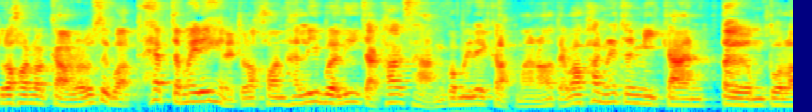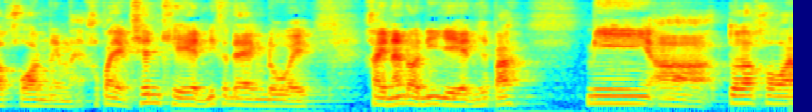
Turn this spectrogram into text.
ตัวละครเก่าๆเรารู้สึกว่าแทบจะไม่ได้เห็นตัวละครฮันรี่เบอร์รี่จากภาค 3 ก็ไม่ได้กลับมาเนาะ แต่ว่าภาคนี้จะมีการเติมตัวละครใหม่ๆ เข้าไปอย่างเช่นเคนที่แสดงโดยใครนะดอนนี่เยนใช่ปะ มีตัวละคร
